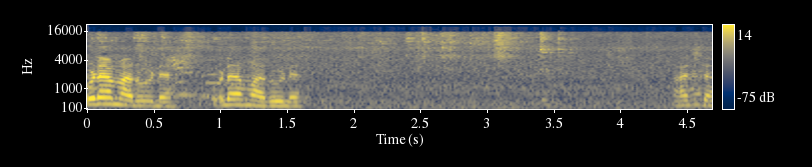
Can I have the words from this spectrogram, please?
उड्या मार उड्या उड्या मार उड्या अशा.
